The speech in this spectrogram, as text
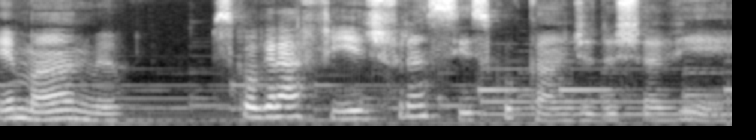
Emmanuel, psicografia de Francisco Cândido Xavier.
